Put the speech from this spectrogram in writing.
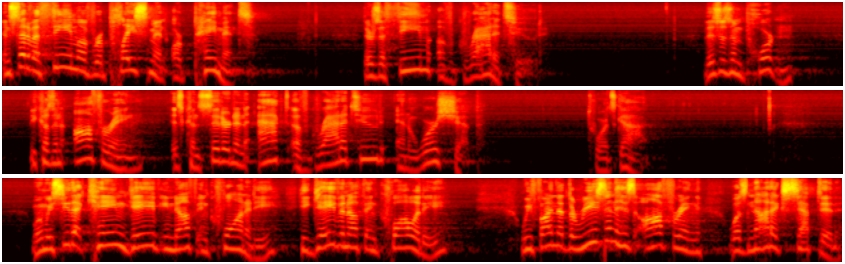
Instead of a theme of replacement or payment, there's a theme of gratitude. This is important because an offering is considered an act of gratitude and worship towards God. When we see that Cain gave enough in quantity, he gave enough in quality, we find that the reason his offering was not accepted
